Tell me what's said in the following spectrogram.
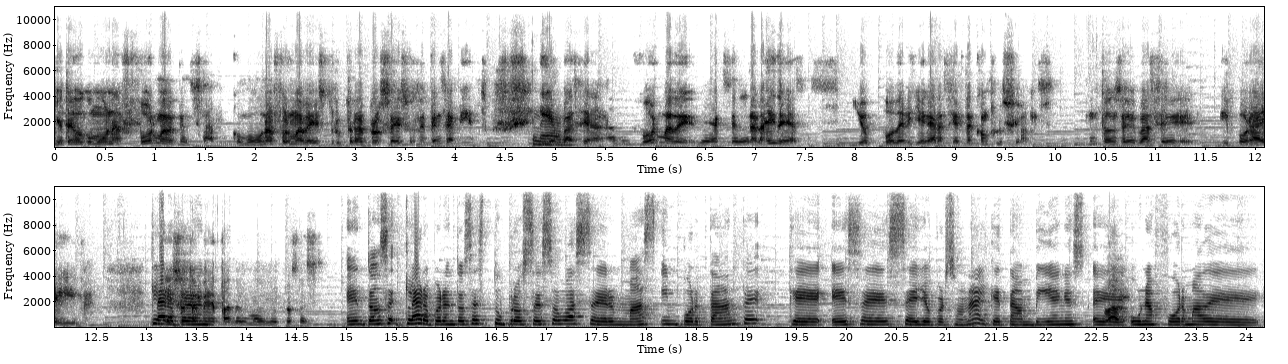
yo tengo como una forma de pensar, como una forma de estructurar procesos de pensamiento. Y en base a, mi forma de, acceder a las ideas, yo poder llegar a ciertas conclusiones. Entonces, base y por ahí. Claro, eso también es parte del proceso. Entonces, claro, pero entonces tu proceso va a ser más importante que ese sello personal, que también es eh, una forma de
